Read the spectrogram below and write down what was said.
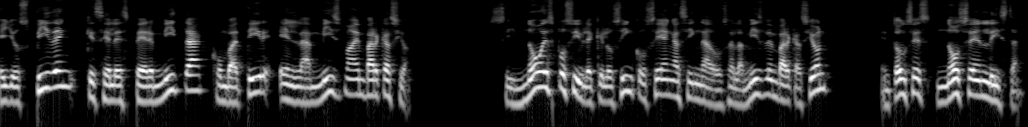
ellos piden que se les permita combatir en la misma embarcación. Si no es posible que los cinco sean asignados a la misma embarcación, entonces no se enlistan.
